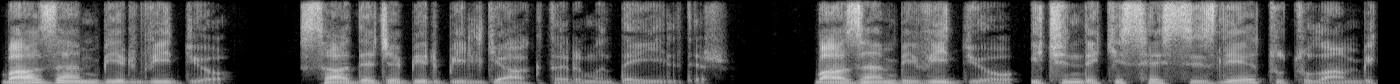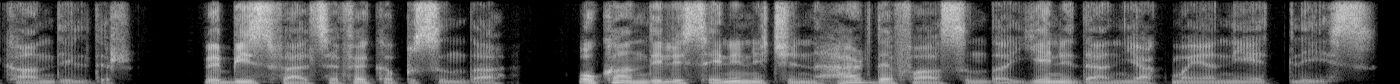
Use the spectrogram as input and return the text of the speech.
bazen bir video sadece bir bilgi aktarımı değildir. Bazen bir video içindeki sessizliğe tutulan bir kandildir ve biz felsefe kapısında o kandili senin için her defasında yeniden yakmaya niyetliyiz.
